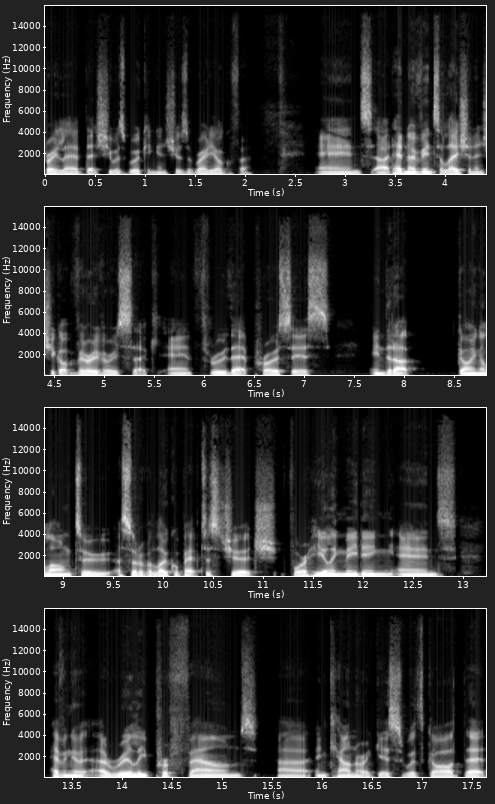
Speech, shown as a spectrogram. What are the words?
ray lab that she was working in. She was a radiographer and uh, it had no ventilation and she got very, very sick. And through that process, ended up going along to a sort of a local Baptist church for a healing meeting and having a, a really profound uh, encounter, I guess, with God that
